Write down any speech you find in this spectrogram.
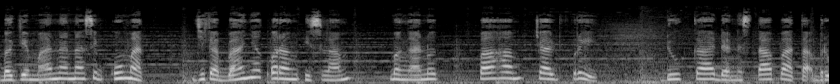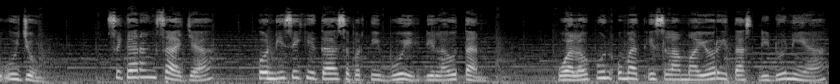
bagaimana nasib umat jika banyak orang Islam menganut paham child free, duka dan nestapa tak berujung. Sekarang saja, kondisi kita seperti buih di lautan Walaupun umat Islam mayoritas di dunia,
